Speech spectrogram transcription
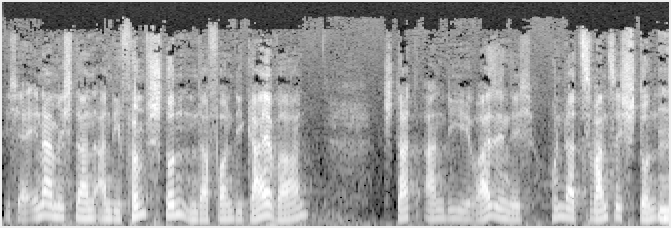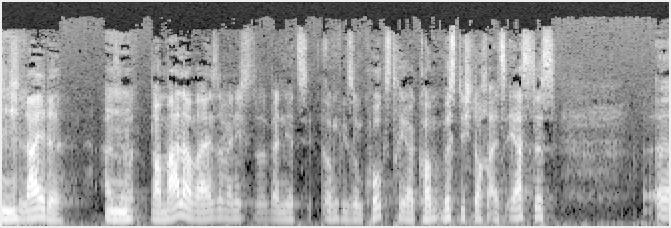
Ich erinnere mich dann an die fünf Stunden davon, die geil waren, statt an die, weiß ich nicht, 120 Stunden, die ich leide. Also normalerweise, wenn ich, wenn jetzt irgendwie so ein Koksträger kommt, müsste ich doch als erstes äh,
